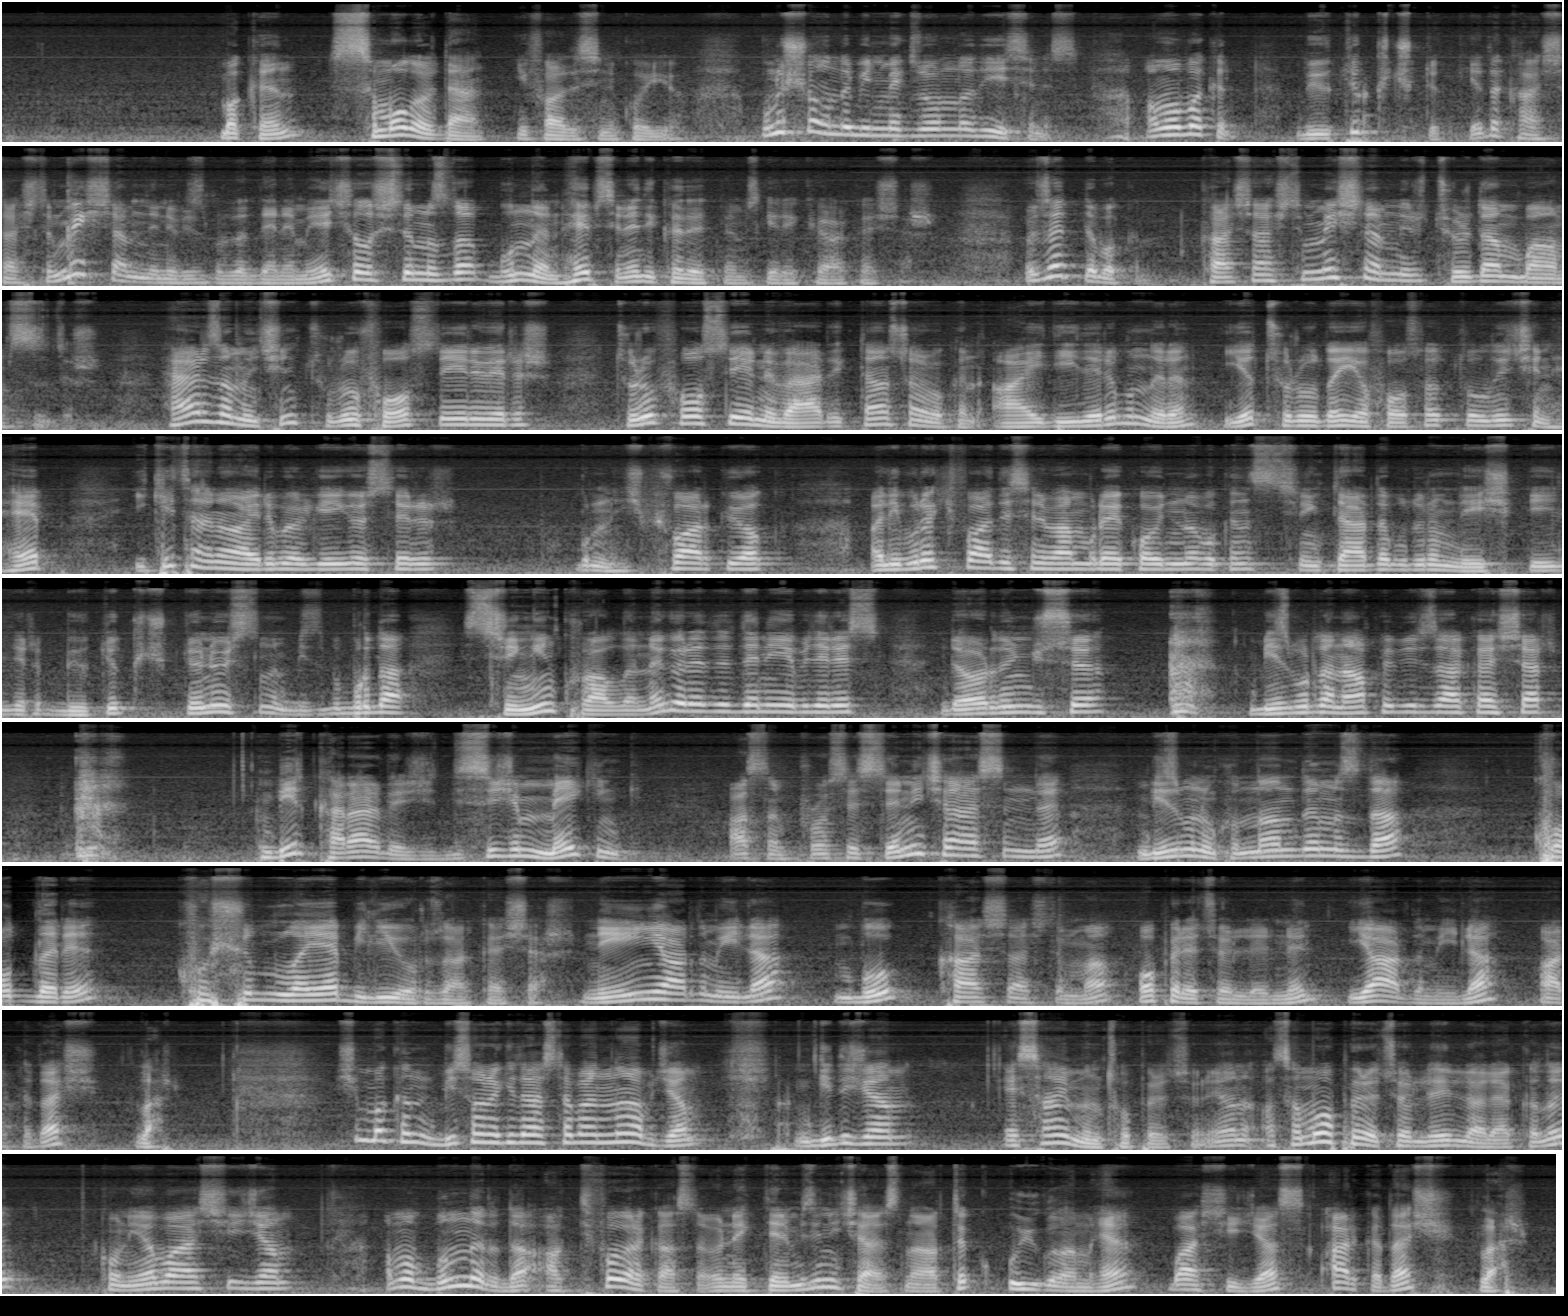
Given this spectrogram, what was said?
bakın smaller than ifadesini koyuyor. Bunu şu anda bilmek zorunda değilsiniz. Ama bakın büyüklük küçüklük ya da karşılaştırma işlemlerini biz burada denemeye çalıştığımızda bunların hepsine dikkat etmemiz gerekiyor arkadaşlar. Özetle bakın karşılaştırma işlemleri türden bağımsızdır. Her zaman için true false değeri verir. True false değerini verdikten sonra bakın id'leri bunların ya true'da ya false'da tutulduğu için hep iki tane ayrı bölgeyi gösterir. Bunun hiçbir farkı yok. Ali Burak ifadesini ben buraya koyduğumda bakın stringlerde bu durum değişik değildir. Büyüklük küçüklüğünü ısını biz bu burada stringin kurallarına göre de deneyebiliriz. Dördüncüsü biz burada ne yapabiliriz arkadaşlar? bir karar verici decision making aslında proseslerin içerisinde biz bunu kullandığımızda kodları koşullayabiliyoruz arkadaşlar. Neyin yardımıyla? Bu karşılaştırma operatörlerinin yardımıyla arkadaşlar. Şimdi bakın bir sonraki derste ben ne yapacağım? Gideceğim assignment operatörü yani atama operatörleriyle alakalı konuya başlayacağım. Ama bunları da aktif olarak aslında örneklerimizin içerisinde artık uygulamaya başlayacağız arkadaşlar.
